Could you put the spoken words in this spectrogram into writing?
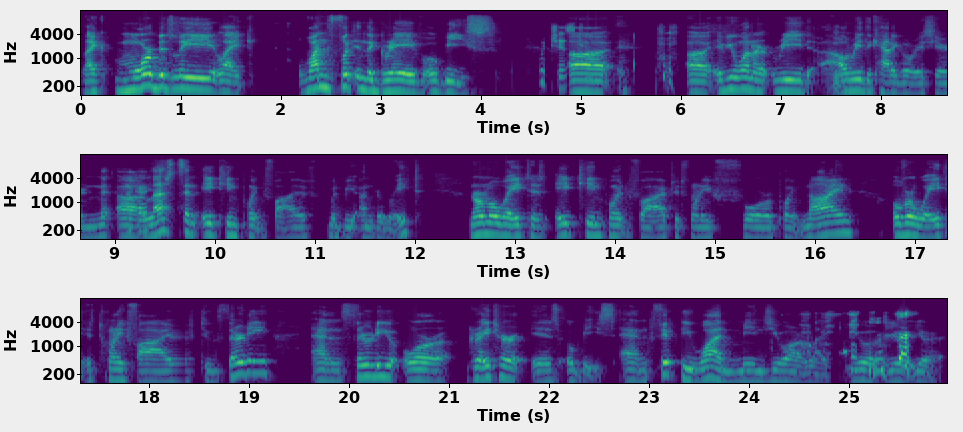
like morbidly like one foot in the grave obese. Which is. Uh uh if you want to read I'll read the categories here. Uh, Okay. less than 18.5 would be underweight. Normal weight is 18.5 to 24.9. Overweight is 25 to 30 and 30 or greater is obese. And 51 means you are like you you you're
